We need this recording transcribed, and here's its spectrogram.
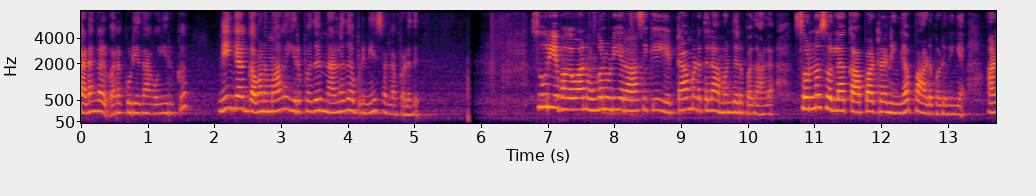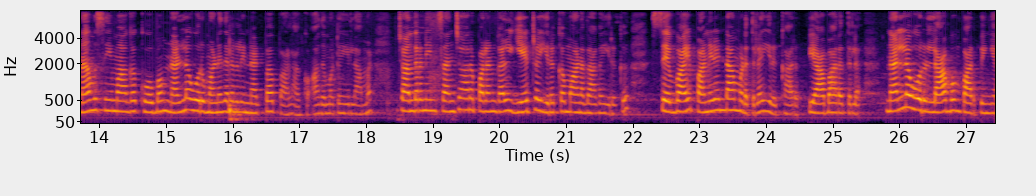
தடங்கள் வரக்கூடியதாகவும் இருக்குது நீங்கள் கவனமாக இருப்பது நல்லது அப்படின்னே சொல்லப்படுது. சூரிய பகவான் உங்களுடைய ராசிக்கு எட்டாம் இடத்துல அமர்ந்திருப்பதால் சொன்ன சொல்ல காப்பாற்ற நீங்கள் பாடுபடுவீங்க. அனாவசியமாக கோபம் நல்ல ஒரு மனிதர்களின் நட்பை பாழாக்கும். அது மட்டும் இல்லாமல் சந்திரனின் சஞ்சார பலன்கள் ஏற்ற இறுக்கமானதாக இருக்குது செவ்வாய் பன்னிரெண்டாம் இடத்துல இருக்கார். வியாபாரத்தில் நல்ல ஒரு லாபம் பார்ப்பீங்க.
